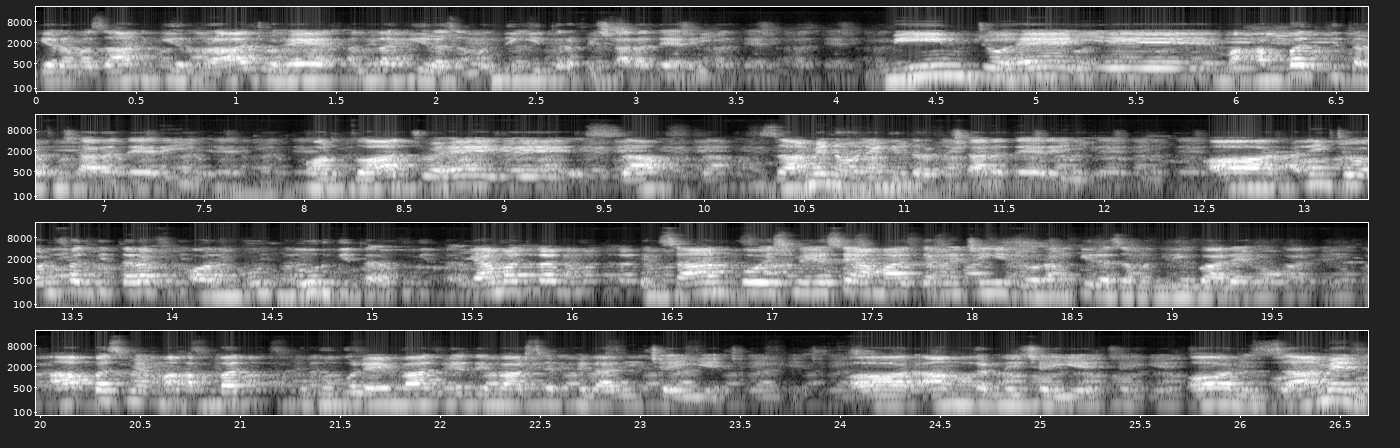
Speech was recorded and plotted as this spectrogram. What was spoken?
कि रमज़ान की राह जो है अल्लाह की रजामंदी की तरफ़ इशारा दे रही है। मीम जो है ये मोहब्बत की तरफ़ इशारा दे रही है और दुआत जो है ये जामिन होने की तरफ़ इशारा दे रही है। और अली जो उल्फत की तरफ़ और नून नूर की तरफ़। क्या मतलब? इंसान को इसमें ऐसे अमाल करने चाहिए जो रब की रजामंदी वाले हों। आपस में मोहब्बत, हकूक़ुल के अतबार से फैलानी चाहिए और आम करनी चाहिए। और जामिन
